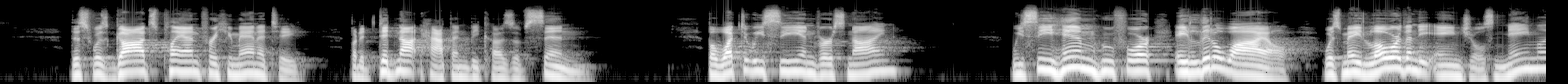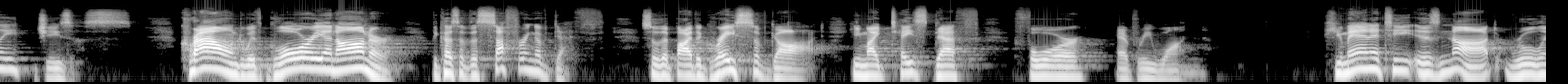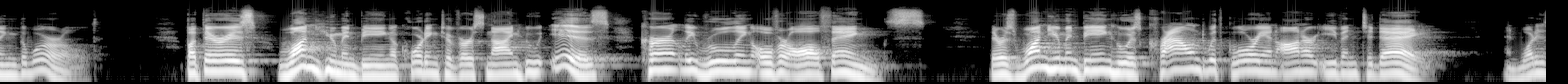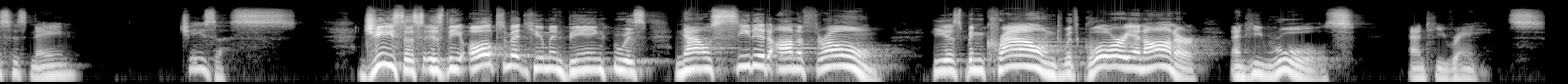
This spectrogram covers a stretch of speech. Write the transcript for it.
This was God's plan for humanity, but it did not happen because of sin. But what do we see in verse 9? We see him who for a little while was made lower than the angels, namely Jesus, crowned with glory and honor because of the suffering of death, so that by the grace of God he might taste death for everyone. Humanity is not ruling the world, but there is one human being, according to verse 9, who is currently ruling over all things. There is one human being who is crowned with glory and honor even today. And what is his name? Jesus. Jesus is the ultimate human being who is now seated on a throne. He has been crowned with glory and honor, and he rules and he reigns.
